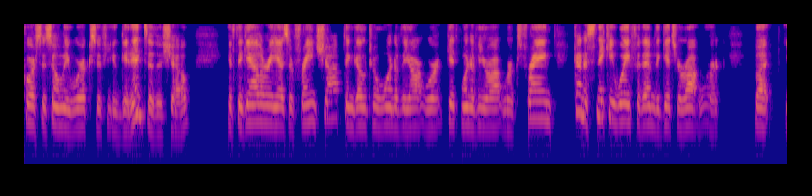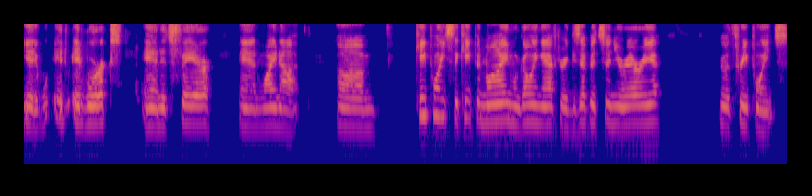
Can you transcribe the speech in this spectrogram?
Of course, this only works if you get into the show. If the gallery has a frame shop, then go to one of the artwork, get one of your artworks framed. Kind of sneaky way for them to get your artwork, but it, it, it works and it's fair, and why not? Um, key points to keep in mind when going after exhibits in your area, you know, three points.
